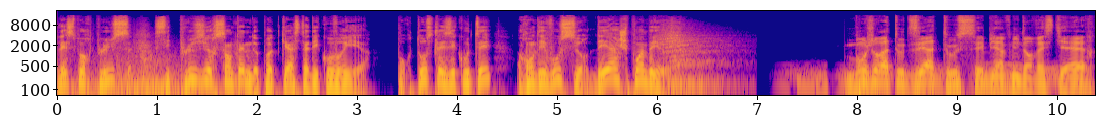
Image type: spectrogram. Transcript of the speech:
les sports plus, c'est plusieurs centaines de podcasts à découvrir. Pour tous les écouter, rendez-vous sur dh.be. Bonjour à toutes et à tous et bienvenue dans Vestiaire.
